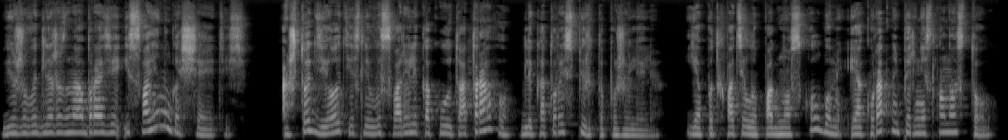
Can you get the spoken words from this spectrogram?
«Вижу, вы для разнообразия и своим угощаетесь? А что делать, если вы сварили какую-то отраву, для которой спирта пожалели?» Я подхватила поднос с колбами и аккуратно перенесла на стол.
